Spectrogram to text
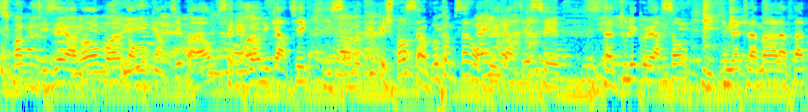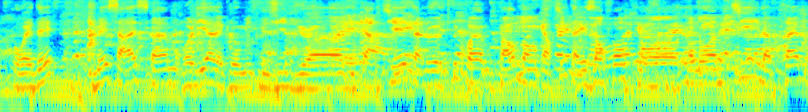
ce que je disais avant, moi dans mon quartier par exemple, c'est les gens du quartier qui s'en occupent et je pense que c'est un peu comme ça dans tous les quartiers. C'est t'as tous les commerçants qui, qui mettent la main à la pâte pour aider, mais ça reste quand même relié avec le omikuji du, euh, du quartier. T'as le truc, par exemple dans mon quartier, t'as les enfants qui ont, qui en ont un petit l'après-midi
